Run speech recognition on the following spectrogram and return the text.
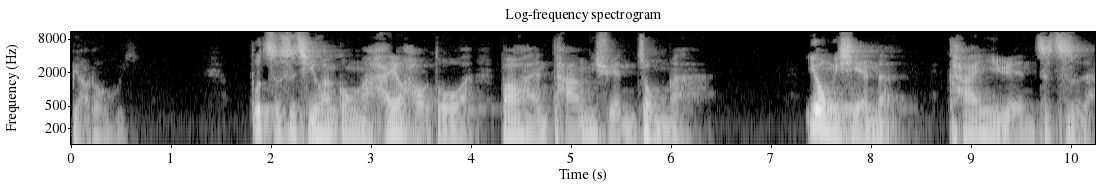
表露无遗，不只是齐桓公啊，还有好多啊，包含唐玄宗啊，用贤的开元之治啊，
